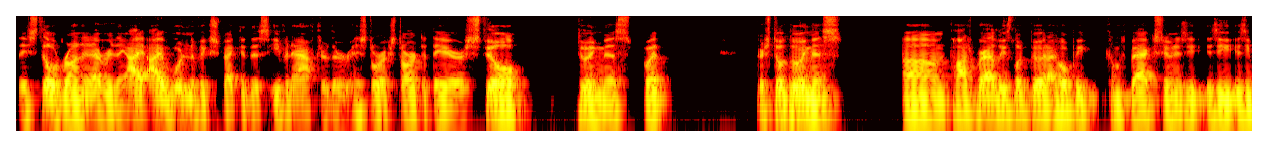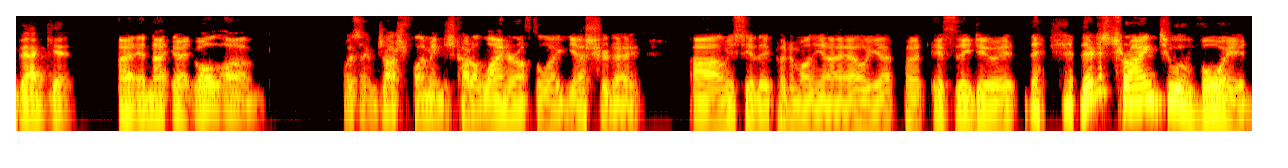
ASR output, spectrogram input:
they still run at everything. I, I wouldn't have expected this even after their historic start that they are still doing this, but they're still doing this. Um, Taj Bradley's looked good. I hope he comes back soon. Is he is he is he back yet? I and not yet. Well, um, what's his name? Josh Fleming just caught a liner off the leg yesterday. Uh, let me see if they put him on the IL yet. But if they do it, they, they're just trying to avoid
